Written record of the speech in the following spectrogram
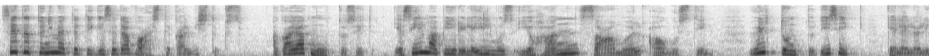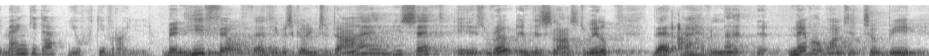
seetõttu nimetatigi seda vaestekalmistuks. aga ajad muutusid ja silmapiirile ilmus Johann Samuel Augustin, üldtuntud isik, kellel oli mängida juhtiv roll When he felt that he was going to die, he said, he wrote in his last will that I have no, never wanted to be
